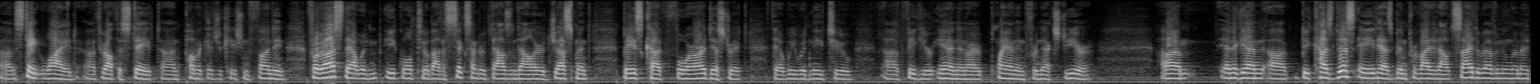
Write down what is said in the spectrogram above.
uh, statewide uh, throughout the state on public education funding. For us, that would equal to about a $600,000 adjustment base cut for our district that we would need to uh, figure in in our planning for next year. Um, And again, uh, because this aid has been provided outside the revenue limit,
